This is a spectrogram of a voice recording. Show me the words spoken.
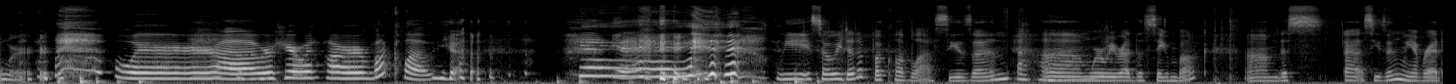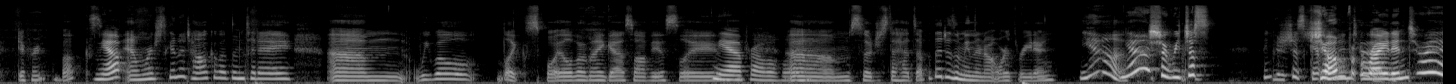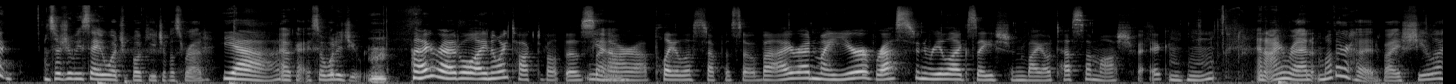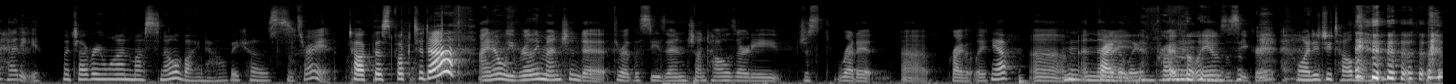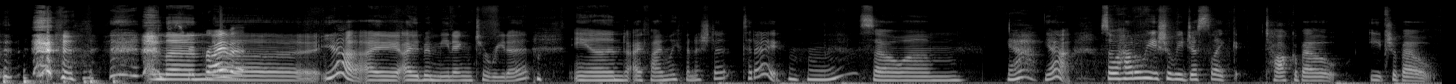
we're we're uh, we're here with our book club. yeah. Yay! we so we did a book club last season, Uh-huh. um, where we read the same book. Um, this uh, season we have read different books. Yep. And we're just gonna talk about them today. Um, we will like spoil them, I guess. Obviously. yeah, probably. Um. So just a heads up, but that doesn't mean they're not worth reading. Yeah. yeah, should we just I think we should just get jump into right it. into it? So should we say which book each of us read? Yeah. Okay. So what did you read? I read, well, I know I talked about this in our uh, playlist episode, but I read My Year of Rest and Relaxation by Ottessa Moshfegh, hmm And I read Motherhood by Sheila Heti. which everyone must know by now because That's right. talk this book to death. I know we've really mentioned it throughout the season. Chantal has already just read it uh, privately. Yep. Um, and then Privately. I, privately, it was a secret. Why did you tell them? And then, private. uh, yeah, I I had been meaning to read it, and I finally finished it today. hmm So, um, Yeah. yeah. So how do we? Should we just like talk about each about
